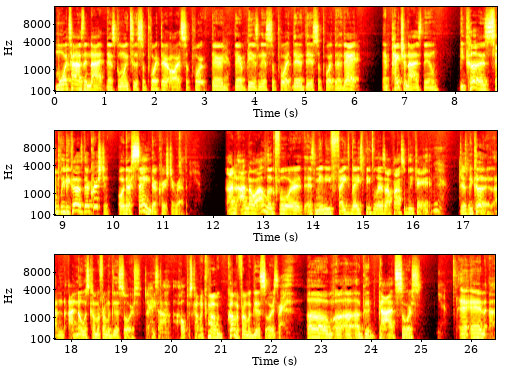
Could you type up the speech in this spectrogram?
more times than not that's going to support their art, support their their business, support their this, support their that, and patronize them because simply because they're Christian or they're saying they're Christian rather. I, I know I look for as many faith based people as I possibly can. Yeah. Just because I, I know it's coming from a good source. At least I, I hope it's coming coming coming from a good source. Right. Um, a, a, a good God source Yeah. and, and I,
